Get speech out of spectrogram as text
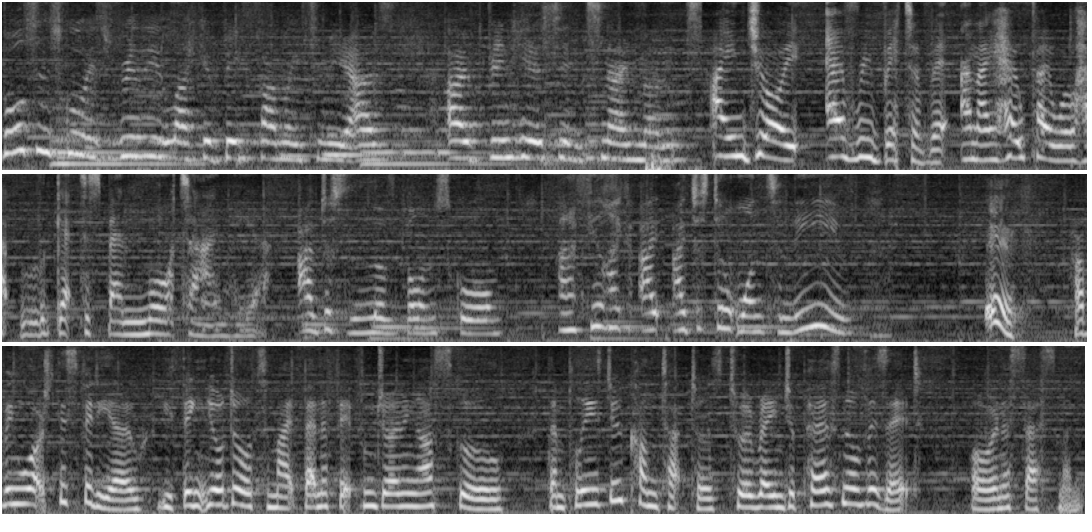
Bolton School is really like a big family to me as I've been here since nine months. I enjoy every bit of it and I hope I will get to spend more time here. I just love Bolton School and I feel like I, I just don't want to leave. If, having watched this video, you think your daughter might benefit from joining our school, then please do contact us to arrange a personal visit or an assessment.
